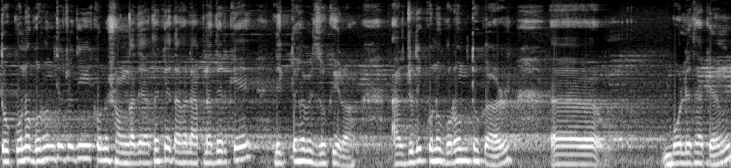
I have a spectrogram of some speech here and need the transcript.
তো কোনো গ্রন্থে যদি কোনো সংজ্ঞা দেওয়া থাকে, তাহলে আপনাদেরকে লিখতে হবে জুকিরা। আর যদি কোনো গ্রন্থকার বলে থাকেন,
